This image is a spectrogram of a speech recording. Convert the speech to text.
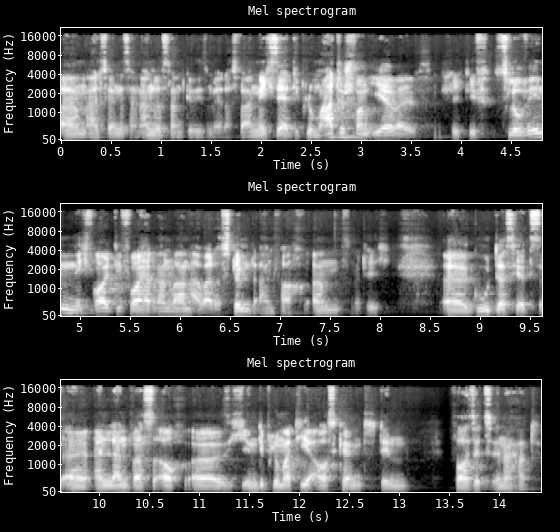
ähm, als wenn es ein anderes Land gewesen wäre. Das war nicht sehr diplomatisch von ihr, weil es natürlich die Slowenen nicht freut, die vorher dran waren, aber das stimmt einfach. Ähm, ist natürlich äh, gut, dass jetzt äh, ein Land, was auch äh, sich in Diplomatie auskennt, den Vorsitz inne hat.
